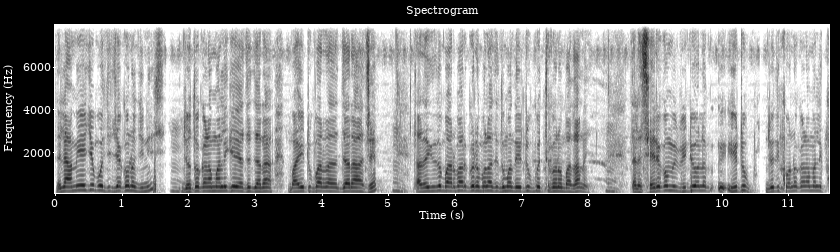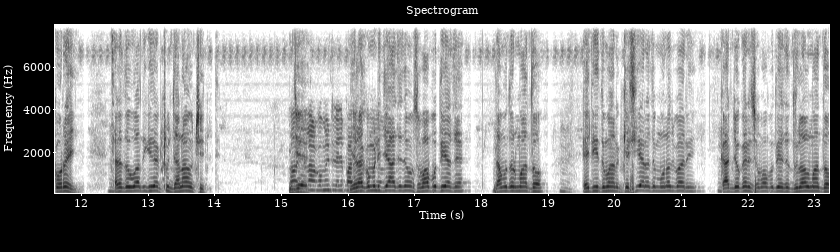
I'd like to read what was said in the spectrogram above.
তাহলে আমি এই যে বলছি যে কোনো জিনিস যত কাড়া মালিকই আছে যারা বা ইউটিউবার যারা আছে তাদেরকে তো বারবার করে বলা আছে তোমাদের ইউটিউব করতে কোনো বাধা নেই। তাহলে সেরকমই ভিডিও ইউটিউব যদি কোনো কাড়া মালিক করেই তাহলে তো ওদেরকে একটু জানা উচিত। যে জেলা কমিটি যে আছে যেমন সভাপতি আছে দামোদর মাহাতো হুম। এইদিকে তোমার কেশিয়ার আছে মনোজ বাড়ি কার্যকারী সভাপতি আছে দুলাল মাহাতো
